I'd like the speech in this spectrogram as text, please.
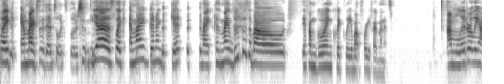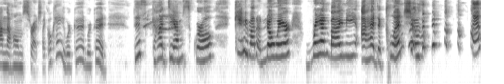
like, am I Accidental explosion. yes like am i gonna get my because my loop is about if i'm going quickly about 45 minutes i'm literally on the home stretch like okay we're good we're good this goddamn squirrel came out of nowhere ran by me i had to clench I was that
